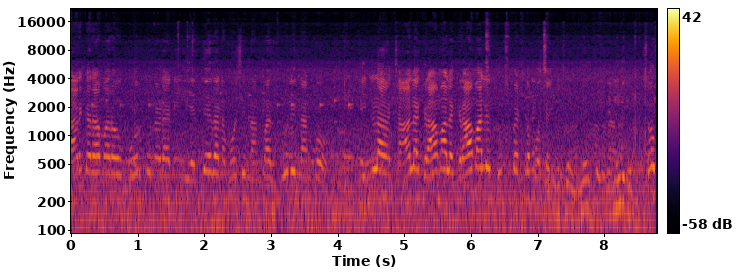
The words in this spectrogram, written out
తారక రామారావు కోరుకున్నాడని ఎత్తేదన్న పోసింది అనుకో అది కూలింది అనుకో ఇట్లా చాలా గ్రామాల గ్రామాలు తుడిచిపెట్టకపోతాయి సో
